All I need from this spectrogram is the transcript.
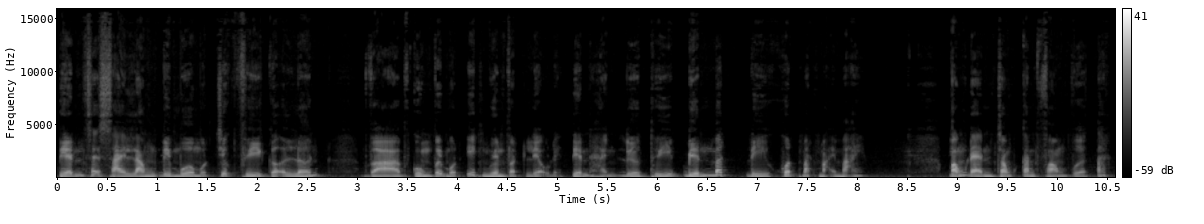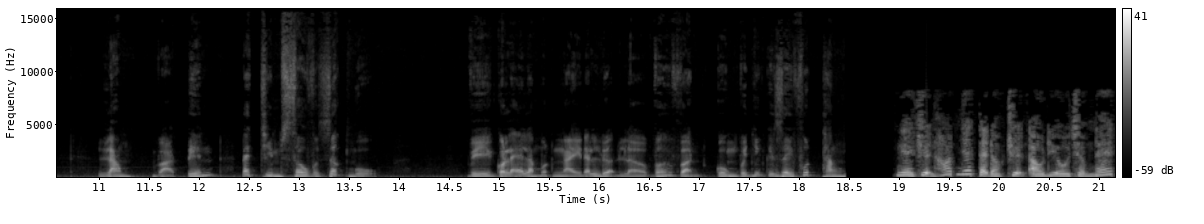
Tiến sẽ sai Long đi mua một chiếc phi cỡ lớn và cùng với một ít nguyên vật liệu để tiến hành đưa Thúy biến mất đi khuất mắt mãi mãi. Bóng đèn trong căn phòng vừa tắt, Long và Tiến đã chìm sâu vào giấc ngủ. vì có lẽ là một ngày đã lượn lờ vớ vẩn cùng với những cái giây phút thăng. Nghe truyện hot nhất tại doctruyenaudio.net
